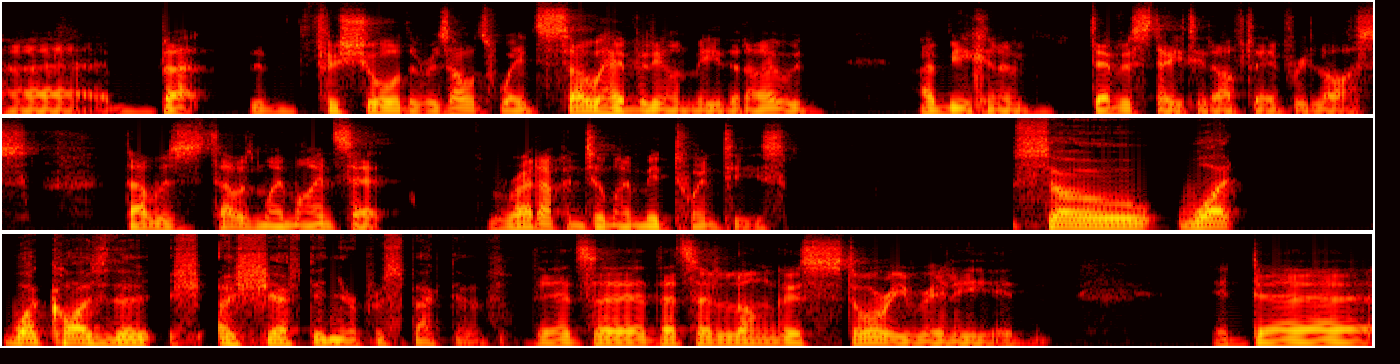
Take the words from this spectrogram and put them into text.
uh, but for sure the results weighed so heavily on me that I would I'd be kind of devastated after every loss. That was that was my mindset right up until my mid twenties. So what what caused a, a shift in your perspective? That's a that's a longer story, really. It it uh,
